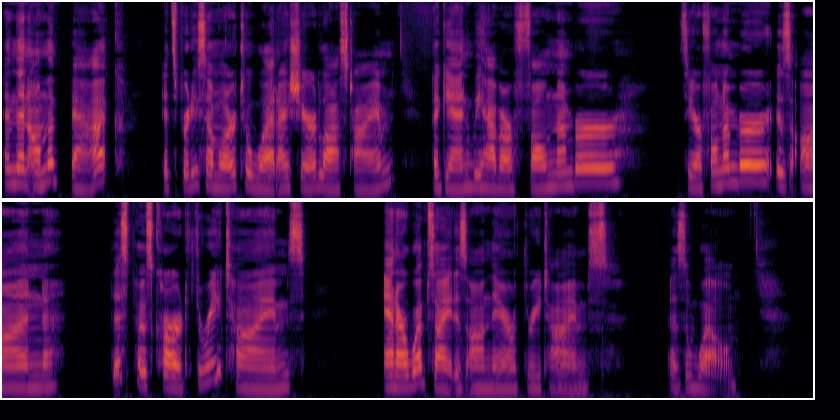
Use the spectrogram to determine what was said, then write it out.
And then on the back, it's pretty similar to what I shared last time. Again, we have our phone number, See, our phone number is on this postcard three times, and our website is on there three times as well.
